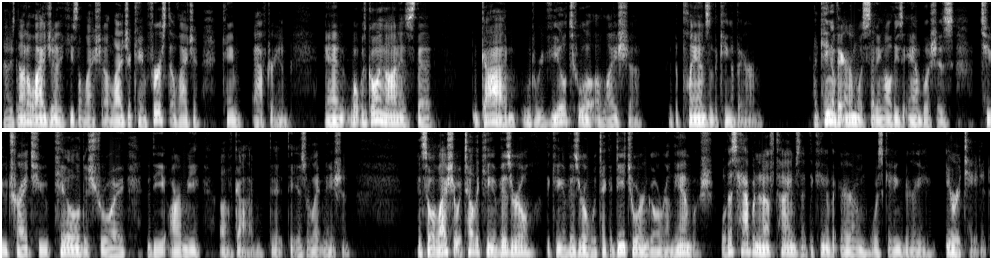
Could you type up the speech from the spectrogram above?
Now, he's not Elijah, he's Elisha. Elijah came first, Elijah came after him. And what was going on is that God would reveal to Elisha the plans of the king of Aram. The king of Aram was setting all these ambushes to try to kill, destroy the army of God, the, the Israelite nation. And so Elisha would tell the king of Israel, the king of Israel would take a detour and go around the ambush. Well, this happened enough times that the king of Aram was getting very irritated.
